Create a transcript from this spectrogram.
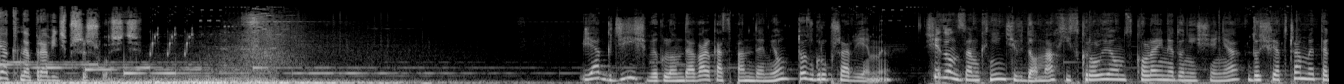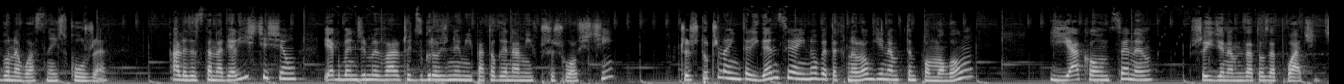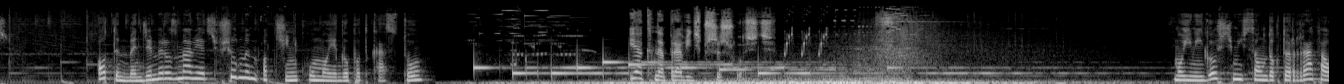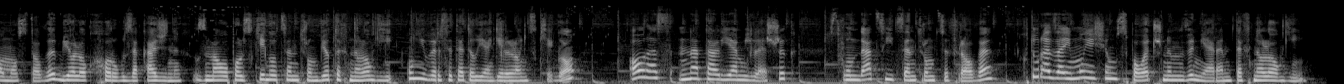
Jak naprawić przyszłość? Jak dziś wygląda walka z pandemią, to z grubsza wiemy. Siedząc zamknięci w domach i skrolując kolejne doniesienia, doświadczamy tego na własnej skórze. Ale zastanawialiście się, jak będziemy walczyć z groźnymi patogenami w przyszłości? Czy sztuczna inteligencja i nowe technologie nam w tym pomogą? I jaką cenę przyjdzie nam za to zapłacić? O tym będziemy rozmawiać w siódmym odcinku mojego podcastu. Jak naprawić przyszłość? Moimi gośćmi są dr Rafał Mostowy, biolog chorób zakaźnych z Małopolskiego Centrum Biotechnologii Uniwersytetu Jagiellońskiego oraz Natalia Mileszyk z Fundacji Centrum Cyfrowe, która zajmuje się społecznym wymiarem technologii.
